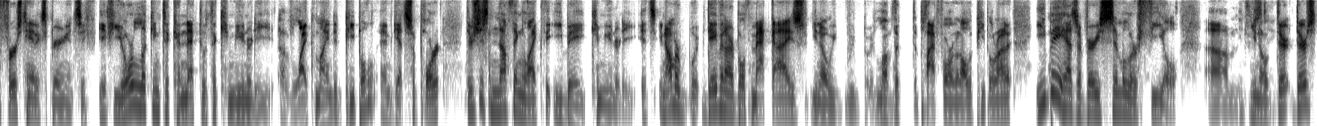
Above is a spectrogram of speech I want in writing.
firsthand experience if if you're looking to connect with a community of like-minded people and get support, there's just nothing like the eBay community. It's you know, I'm a, Dave and I are both Mac guys. You know, we, we love the, the platform and all the people around it. eBay has a very similar feel. Um, you know, there there's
